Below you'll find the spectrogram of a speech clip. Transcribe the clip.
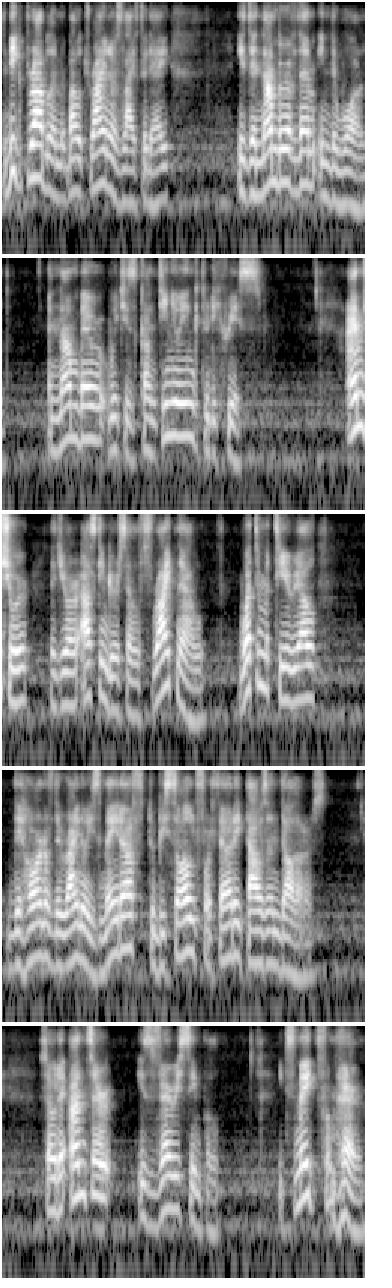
The big problem about rhinos' life today is the number of them in the world, a number which is continuing to decrease. I am sure that you are asking yourself right now what material the horn of the rhino is made of to be sold for $30,000. So the answer is very simple. It's made from hair.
